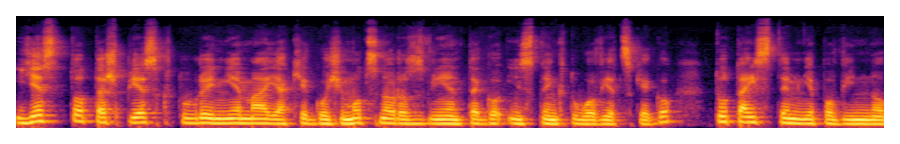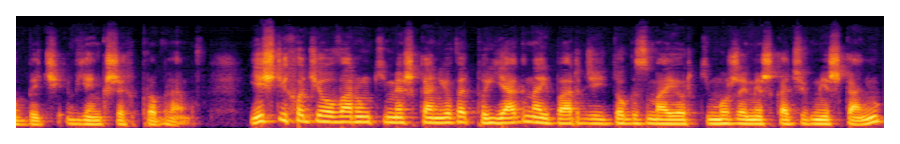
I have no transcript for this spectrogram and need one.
jest to też pies, który nie ma jakiegoś mocno rozwiniętego instynktu łowieckiego. Tutaj z tym nie powinno być większych problemów. Jeśli chodzi o warunki mieszkaniowe, to jak najbardziej dog z Majorki może mieszkać w mieszkaniu,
